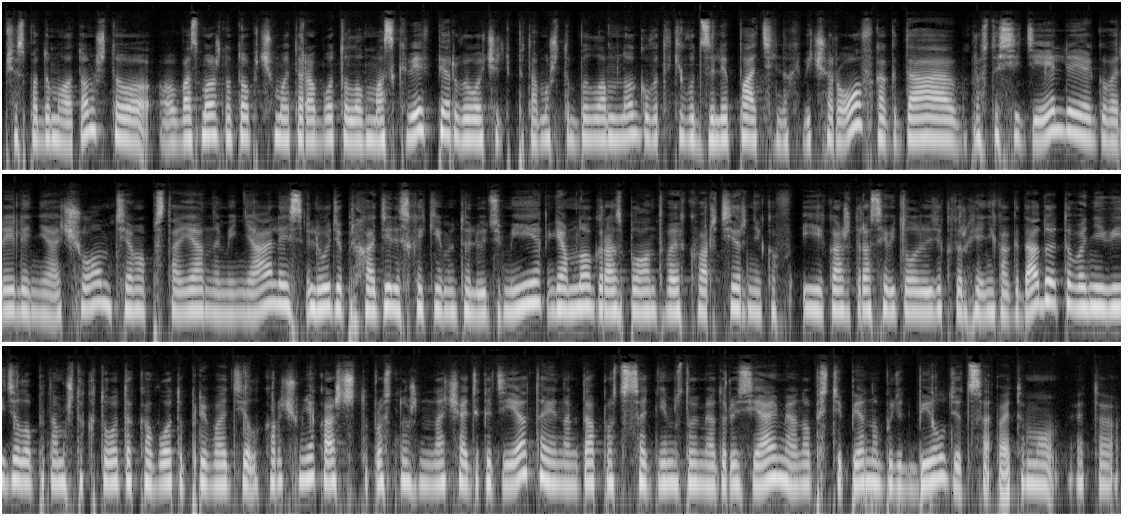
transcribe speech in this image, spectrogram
сейчас подумала о том, что, возможно, то, почему это работало в Москве в первую очередь, потому что было много вот таких вот залипательных вечеров, когда просто сидели, говорили ни о чем, темы постоянно менялись, люди приходили с какими-то людьми. Я много раз была на твоих квартирников, и каждый раз я видела людей, которых я никогда до этого не видела, потому что кто-то кого-то приводил. Короче, мне кажется, что просто нужно начать где-то, иногда просто с одним, с двумя друзьями, оно постепенно будет билдить находится. Поэтому это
